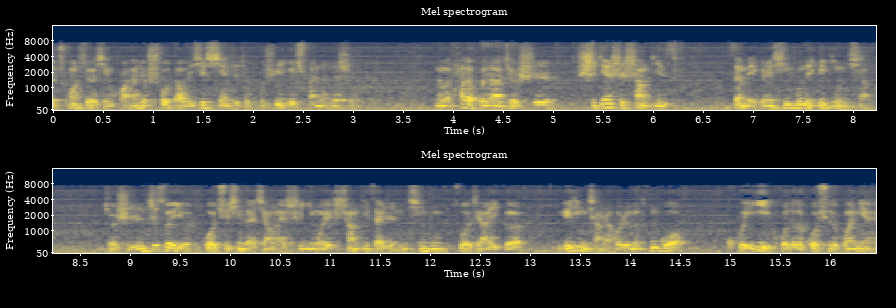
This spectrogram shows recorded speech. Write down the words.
的创世的行好像就受到了一些限制，就不是一个全能的时候。那么他的回答就是，时间是上帝在每个人心中的一个印象。就是人之所以有过去、现在、将来，是因为上帝在人心中做这样一个一个印象，然后人们通过回忆获得了过去的观念，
